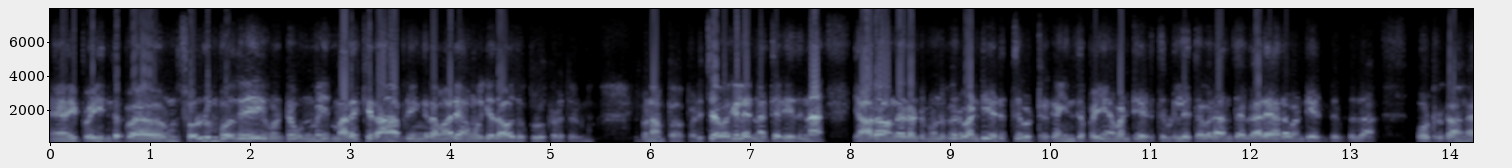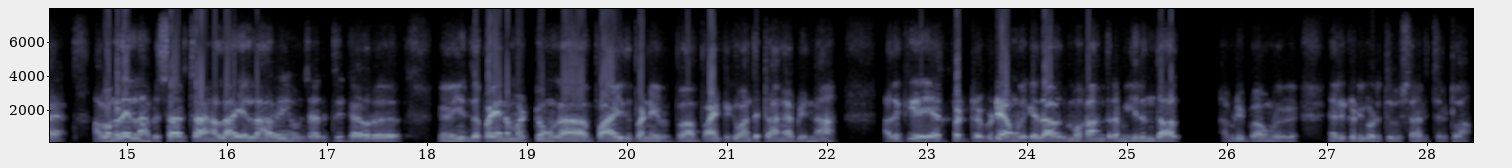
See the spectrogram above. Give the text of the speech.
இப்போ இப்ப இந்த ப- சொல்லும் போதே இவன்கிட்ட உண்மை மறைக்கிறான் அப்படிங்கிற மாதிரி அவங்களுக்கு ஏதாவது குழு கிடைச்சிருக்கணும். இப்ப நான் இப்ப படிச்ச வகையில என்ன தெரியுதுன்னா யாரோ அங்க ரெண்டு மூணு பேர் வண்டி எடுத்து விட்டுருக்காங்க. இந்த பையன் வண்டி எடுத்து விடலே தவிர அந்த வேற யாரோ வண்டி எடுத்து விட்டுதான் போட்டிருக்காங்க. அவங்கள எல்லாம் விசாரிச்சாங்களா? எல்லாரையும் விசாரித்து க- ஒரு இந்த பையனை மட்டும் பா- இது பண்ணி பாயிண்ட்டுக்கு வந்துட்டாங்க அப்படின்னா அதுக்கு ஏற்பட்டபடி அவங்களுக்கு ஏதாவது முகாந்திரம் இருந்தால் அப்படி இப்போ அவங்களுக்கு நெருக்கடி கொடுத்து விசாரிச்சிருக்கலாம்.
